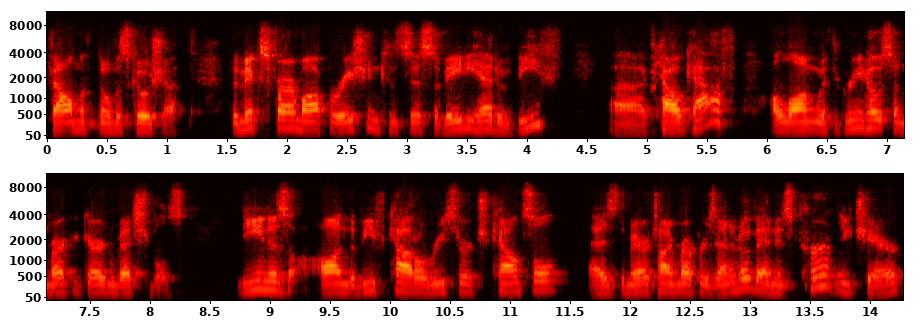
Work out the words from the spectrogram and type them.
Falmouth, Nova Scotia. The mixed farm operation consists of 80 head of beef, uh, cow calf, along with greenhouse and market garden vegetables. Dean is on the Beef Cattle Research Council as the maritime representative and is currently chair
